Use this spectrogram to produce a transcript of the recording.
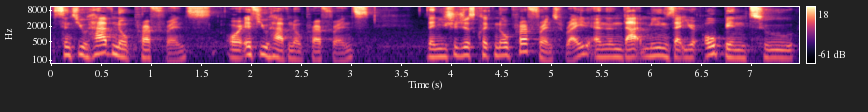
since you have no preference, or if you have no preference, then you should just click no preference, right? And then that means that you're open to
